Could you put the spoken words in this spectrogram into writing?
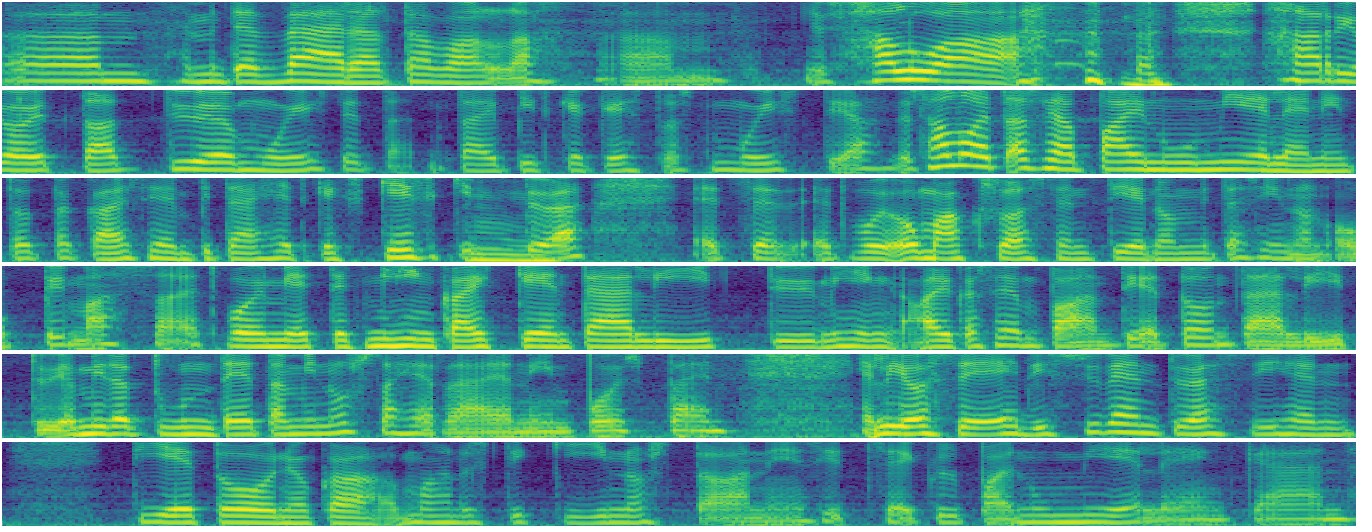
ähm, miten väärällä tavalla. Ähm, jos haluaa harjoittaa työmuistia tai pitkäkestoista muistia. Jos haluaa, että asia painuu mieleen, niin totta kai siihen pitää hetkeksi keskittyä, mm. että, se, että voi omaksua sen tiedon, mitä siinä on oppimassa. Että voi miettiä, että mihin kaikkeen tämä liittyy, mihin aikaisempaan tietoon tämä liittyy ja mitä tunteita minussa herää ja niin poispäin. Eli jos se ehdi syventyä siihen tietoon, joka mahdollisesti kiinnostaa, niin sitten se ei kyllä painu mieleenkään.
